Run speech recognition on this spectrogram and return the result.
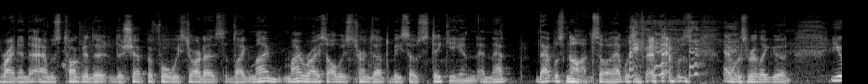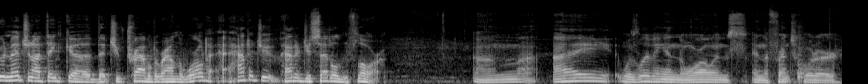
Right, and I was talking to the, the chef before we started. I said, like my, my rice always turns out to be so sticky, and, and that, that was not. So that was that was that was really good. You had mentioned, I think, uh, that you've traveled around the world. How did you how did you settle in Florida? Um, I was living in New Orleans in the French Quarter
